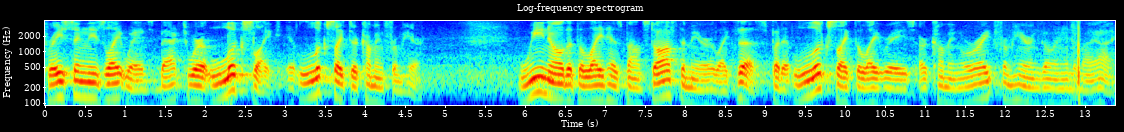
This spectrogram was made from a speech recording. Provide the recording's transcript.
tracing these light waves back to where it looks like. It looks like they're coming from here we know that the light has bounced off the mirror like this, but it looks like the light rays are coming right from here and going into my eye.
